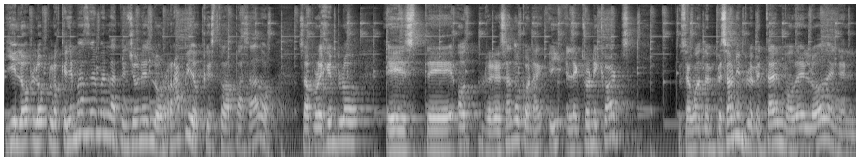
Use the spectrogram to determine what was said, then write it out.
Y lo, que más llama la atención es lo rápido que esto ha pasado. O sea, por ejemplo, este, regresando con Electronic Arts. O sea, cuando empezaron a implementar el modelo en el...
